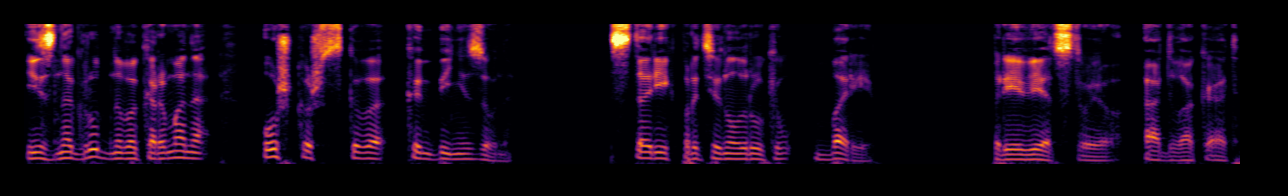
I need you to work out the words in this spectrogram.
из нагрудного кармана ошкошского комбинезона. Старик протянул руку Барри. «Приветствую, адвокат».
